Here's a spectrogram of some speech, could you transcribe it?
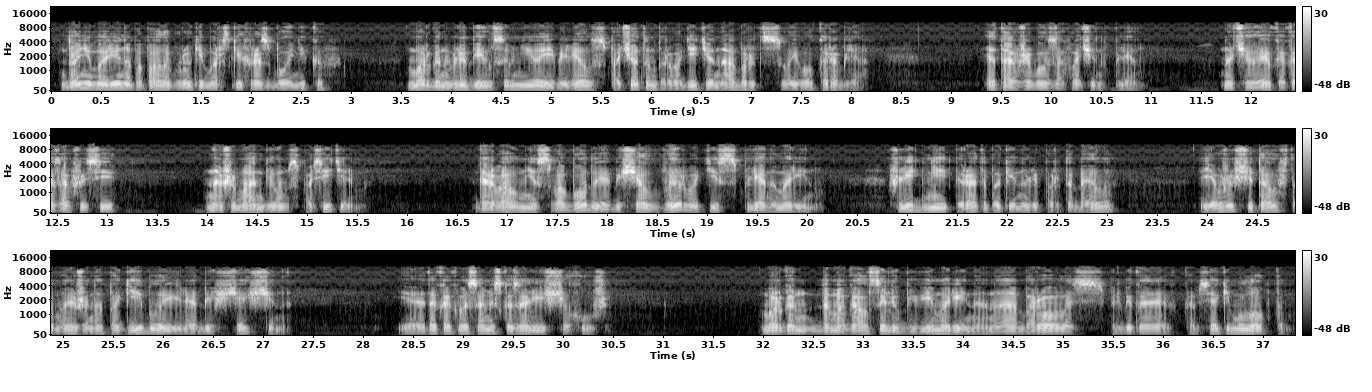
Донья Марина попала в руки морских разбойников – Морган влюбился в нее и велел с почетом проводить ее на борт своего корабля. Я также был захвачен в плен. Но человек, оказавшийся нашим ангелом-спасителем, даровал мне свободу и обещал вырвать из плена Марину. Шли дни, пираты покинули Портобелло, и я уже считал, что моя жена погибла или обесчещена. И это, как вы сами сказали, еще хуже. Морган домогался любви Марины. Она боролась, прибегая ко всяким уловкам.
